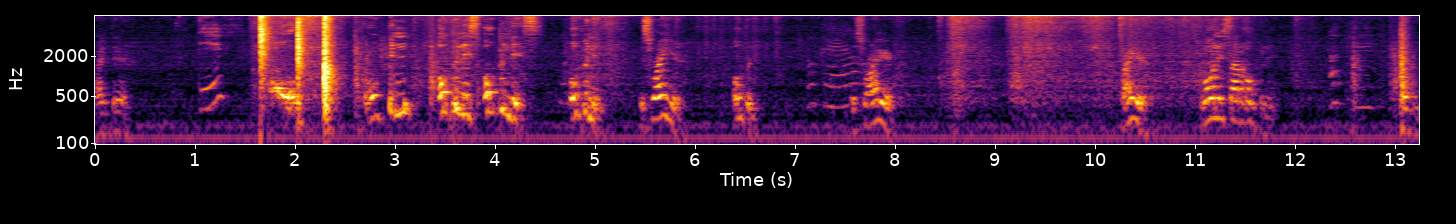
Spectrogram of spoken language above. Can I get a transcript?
Right there. This? Oh, open, open this, open this, open it. It's right here. Open. Okay. It's right here. Right here. this side and open it. Okay. Open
